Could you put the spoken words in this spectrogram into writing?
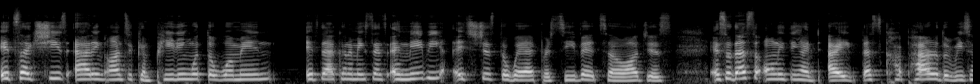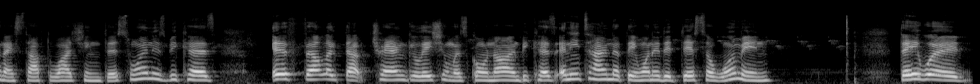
it's like she's adding on to competing with the woman. If that kind of makes sense, and maybe it's just the way I perceive it, so I'll just, and so that's the only thing I, I, that's part of the reason I stopped watching this one is because it felt like that triangulation was going on because anytime that they wanted to diss a woman, they would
